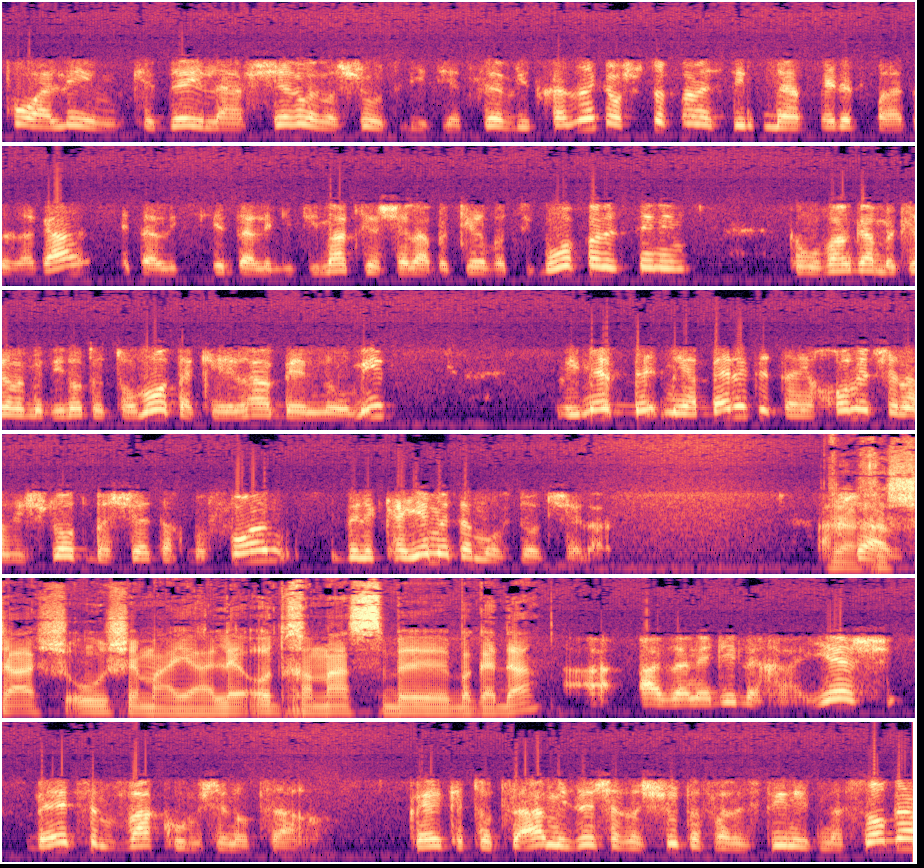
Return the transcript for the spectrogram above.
פועלים כדי לאפשר לרשות להתייצב, להתחזק, הרשות הפלסטינית מאבדת בהדרגה את, הלג... את הלגיטימציה שלה בקרב הציבור הפלסטיני, כמובן גם בקרב המדינות התורמות, הקהילה הבינלאומית, והיא מאבדת את היכולת שלה לשלוט בשטח בפועל ולקיים את המוסדות שלה. והחשש הוא שמה, יעלה עוד חמאס בגדה? אז אני אגיד לך, יש בעצם ואקום שנוצר, אוקיי? כתוצאה מזה שהרשות הפלסטינית נסוגה,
